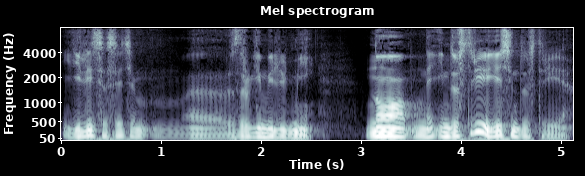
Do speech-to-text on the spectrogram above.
и делиться с этим э, с другими людьми. Но индустрия есть индустрия.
